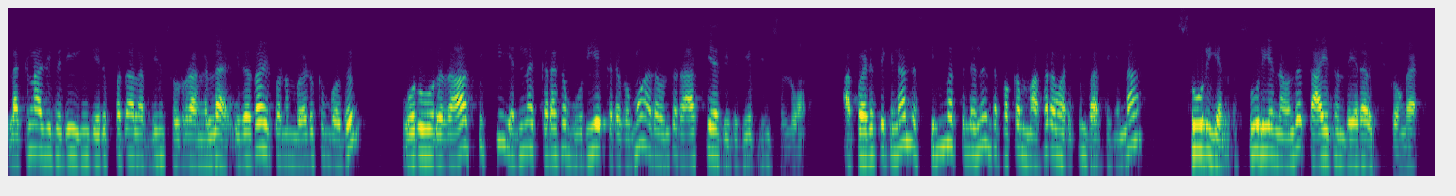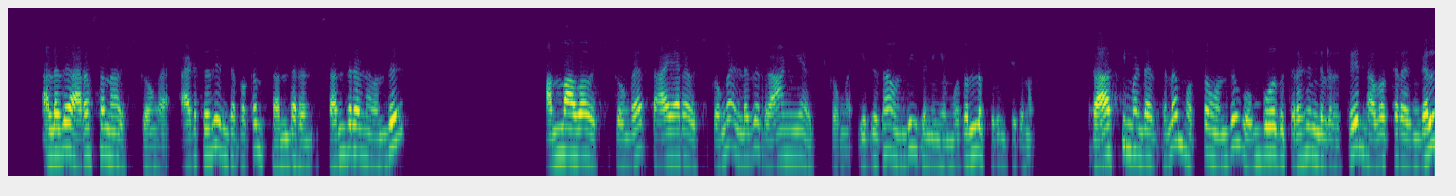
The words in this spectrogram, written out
லக்னாதிபதி இங்கு இருப்பதால் அப்படின்னு சொல்றாங்கல்ல இதை தான் இப்போ நம்ம எடுக்கும்போது ஒரு ஒரு ராசிக்கு என்ன கிரகம் உரிய கிரகமோ அதை வந்து ராசியாதிபதி அப்படின்னு சொல்லுவோம். அப்போ எடுத்தீங்கன்னா இந்த சிம்மத்திலேருந்து இந்த பக்கம் மகரம் வரைக்கும் பார்த்தீங்கன்னா சூரியன் சூரியனை வந்து தாய் தந்தையராக வச்சுக்கோங்க அல்லது அரசனாக வச்சுக்கோங்க. அடுத்தது இந்த பக்கம் சந்திரன் சந்திரனை வந்து அம்மாவாக வச்சுக்கோங்க தாயாராக வச்சுக்கோங்க அல்லது ராணியாக வச்சுக்கோங்க. இதுதான் வந்து இதை நீங்கள் முதல்ல புரிஞ்சுக்கணும். ராசி மண்டலத்துல மொத்தம் வந்து ஒன்பது கிரகங்கள் இருக்கு. நவக்கிரகங்கள்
